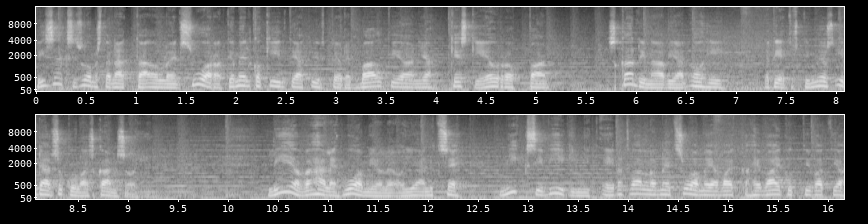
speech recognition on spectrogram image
Lisäksi Suomesta näyttää olleen suorat ja melko kiinteät yhteydet Baltiaan ja Keski-Eurooppaan, Skandinaavian ohi ja tietysti myös idän sukulaiskansoihin. Liian vähälle huomiolle on jäänyt se, miksi viikingit eivät vallanneet Suomea, vaikka he vaikuttivat ja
